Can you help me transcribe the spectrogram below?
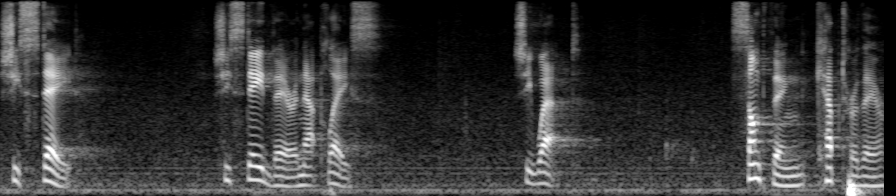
she stayed. She stayed there in that place she wept. Something kept her there.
